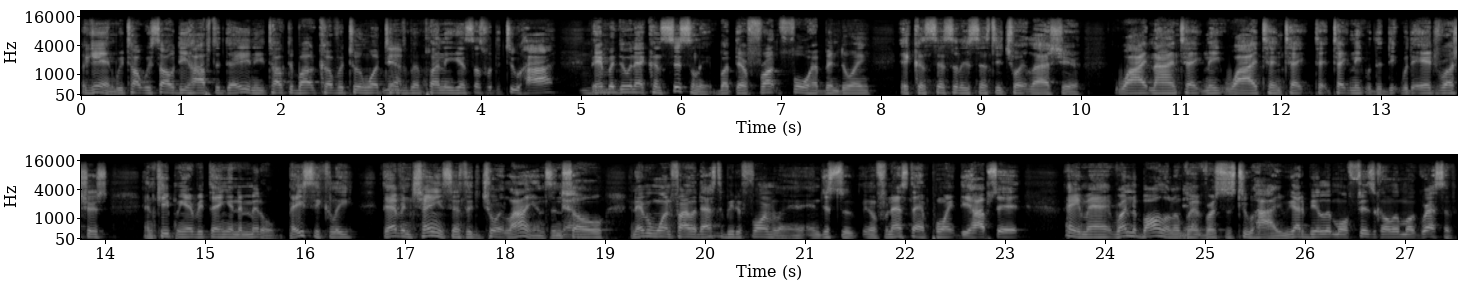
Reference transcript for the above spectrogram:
Again, we talked. We saw D Hops today, and he talked about cover two and what teams yeah. have been playing against us with the two high. Mm-hmm. They've been doing that consistently, but their front four have been doing it consistently since Detroit last year. Wide nine technique, wide ten te- te- technique with the with the edge rushers, and keeping everything in the middle. Basically, they haven't changed since the Detroit Lions, and yeah. so and everyone finally that's to be the formula. And, and just to you know, from that standpoint, D Hop said hey man, run the ball on them yeah. versus two high. You got to be a little more physical, a little more aggressive.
